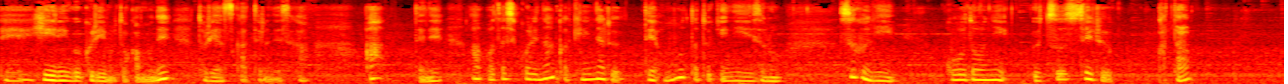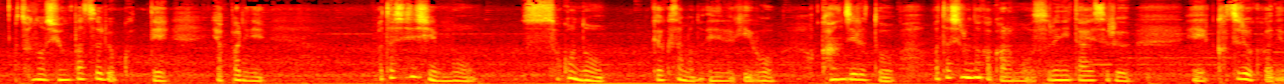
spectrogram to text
えー、ヒーリングクリームとかもね取り扱ってるんですがあってねあ私これなんか気になるって思った時にそのすぐに行動に移せる方その瞬発力ってやっぱりね私自身もそこのお客様のエネルギーを感じると私の中からもそれに対する、えー、活力がね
